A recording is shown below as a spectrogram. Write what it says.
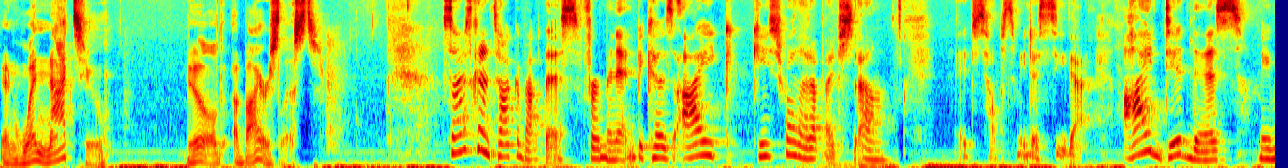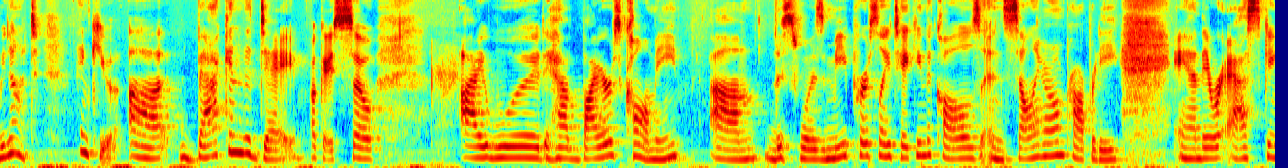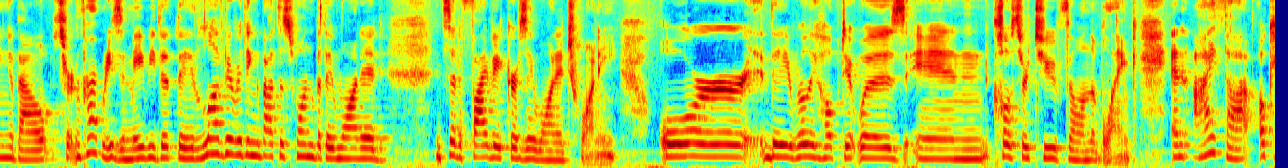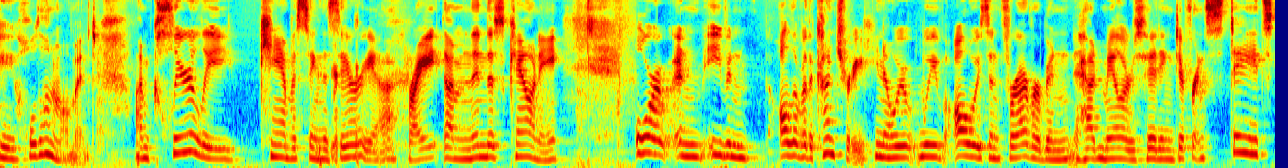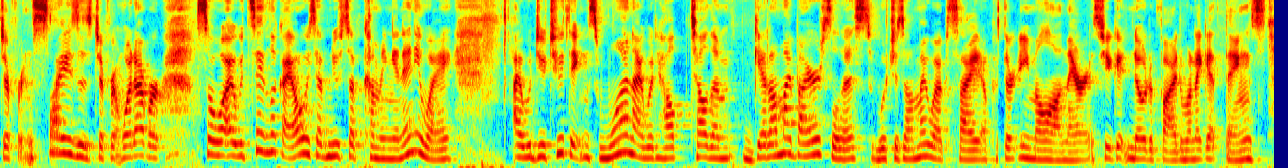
and when not to build a buyer's list. So I was going to talk about this for a minute because I can you scroll that up? I just um, it just helps me to see that I did this. Maybe not. Thank you. Uh, back in the day. Okay, so I would have buyers call me. Um, this was me personally taking the calls and selling our own property, and they were asking about certain properties and maybe that they loved everything about this one, but they wanted instead of five acres, they wanted twenty, or they really hoped it was in closer to fill in the blank. And I thought, okay, hold on a moment. I'm clearly canvassing this area, right? I'm in this county, or and even all over the country. You know, we, we've always and forever been had mailers hitting different states, different sizes, different whatever. So I would say, look, I always have new stuff coming in anyway. I would do two things. One, I would help tell them get on my buyers list, which is on my website. I put their email on there so you get notified when I get things.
